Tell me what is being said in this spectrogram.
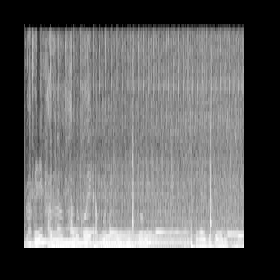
এভাবে ভালো ভালো করে কাপড়টিকে ঠিক করে সেলাইটি করে নিতে হবে।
